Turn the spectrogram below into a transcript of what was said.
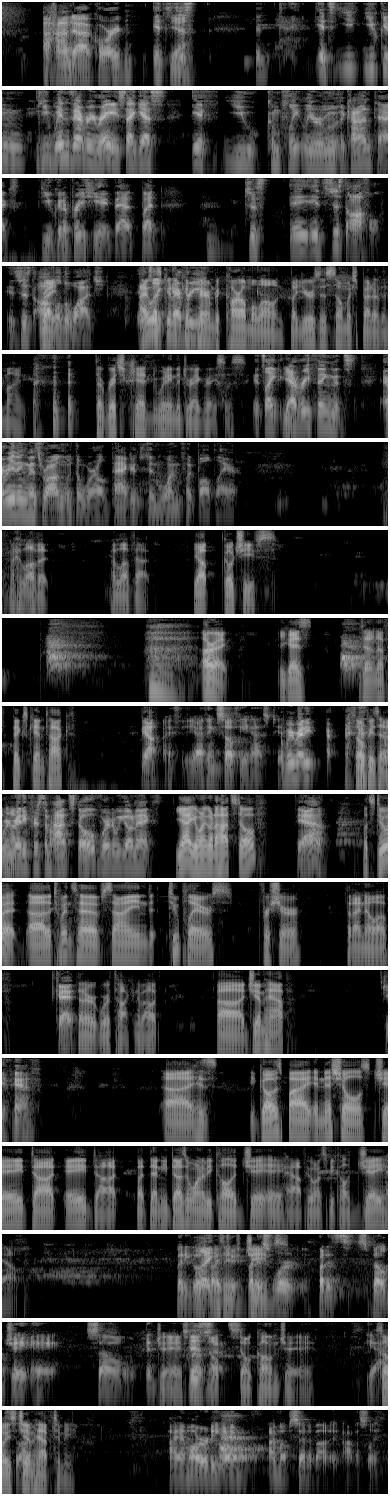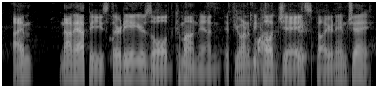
a Honda Accord. It's Yeah. just it, it's you, you can he wins every race, I guess if you completely remove the context, you can appreciate that, but just it's just awful. It's just awful Right. to watch. I was like going to every- compare him to Karl Malone, but yours is so much better than mine. the rich kid winning the drag races. It's like Yeah. everything that's everything that's wrong with the world packaged in one football player. I love it. I love that. Yep, go Chiefs. All right. You guys, is that enough pigskin talk? Yeah. I th- yeah, I think Sophie has to. Are to. we ready? Sophie's had Are we ready for some hot stove? Where do we go next? Yeah, you want to go to Hot Stove? Yeah. Let's do it. Uh, the Twins have signed two players for sure that I know of Okay. that are worth talking about. Uh, Jim Happ, Jim Haff. uh, his he goes by initials J. Dot A. Dot, but then he doesn't want to be called J. A. Happ. He wants to be called J. Happ. But he goes Like- by His J, name's but it's James. word, but it's spelled J A. So it J. A. makes No, no nope, sense. don't call him J. Yeah. So he's Jim I'm- Happ to me. I am already. I'm. I'm upset about it. Honestly. I'm not happy. He's 38 years old. Come on, man. If you want to be Come called on. J, spell your name J.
